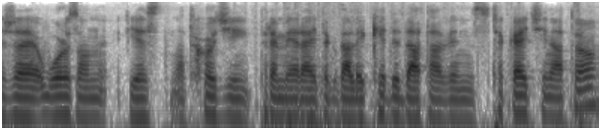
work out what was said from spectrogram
że Warzone jest, nadchodzi, premiera i tak dalej, kiedy data, więc czekajcie na to.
